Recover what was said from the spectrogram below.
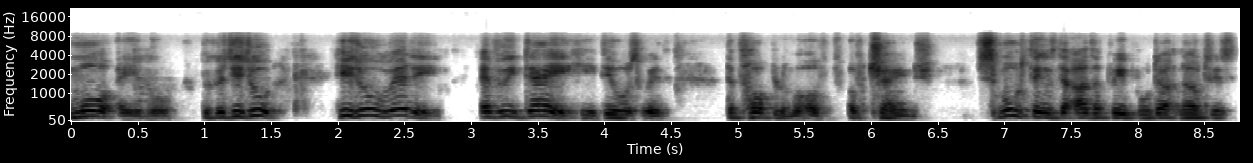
more able because he's all, he's already every day he deals with the problem of, of change. Small things that other people don't notice,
